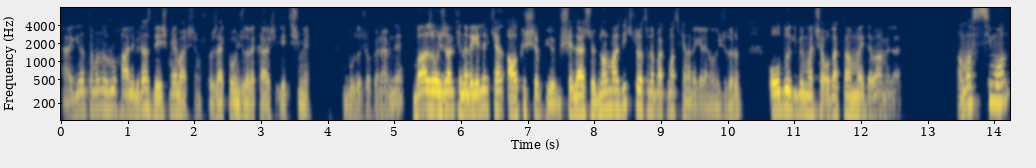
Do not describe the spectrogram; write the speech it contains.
Ergin Ataman'ın ruh hali biraz değişmeye başlamış. Özellikle oyunculara karşı iletişimi burada çok önemli. Bazı oyuncular kenara gelirken alkış yapıyor, bir şeyler söylüyor. Normalde hiç suratına bakmaz kenara gelen oyuncuların. Olduğu gibi maça odaklanmaya devam eder. Ama Simon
